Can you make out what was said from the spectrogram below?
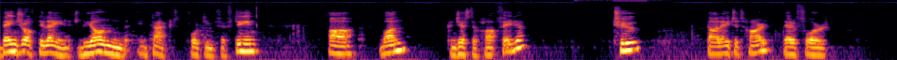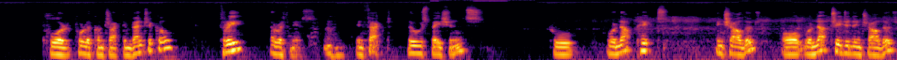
Danger of delaying it beyond, in fact, 14, 15 are one, congestive heart failure, two, dilated heart, therefore poor, poorly contracting ventricle, three, arrhythmias. Mhm. In fact, those patients who were not picked in childhood or were not treated in childhood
